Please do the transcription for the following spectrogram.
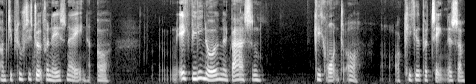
om de pludselig stod for næsen af en, og ikke ville noget, men bare sådan gik rundt og, og kiggede på tingene, som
